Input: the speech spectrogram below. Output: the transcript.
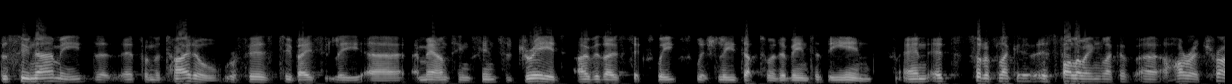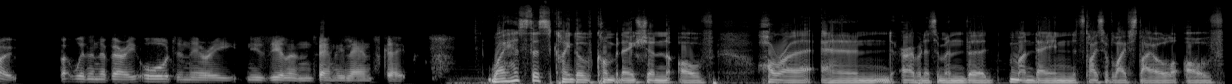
the tsunami that from the title refers to basically uh, a mounting sense of dread over those six weeks, which leads up to an event at the end. And it's sort of like a, it's following like a, a horror trope, but within a very ordinary New Zealand family landscape. Why has this kind of combination of horror and urbanism and the mundane slice of lifestyle of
